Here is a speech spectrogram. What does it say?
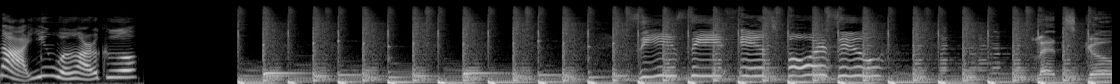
纳英文儿歌。Z Z is for zoo. Let's go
